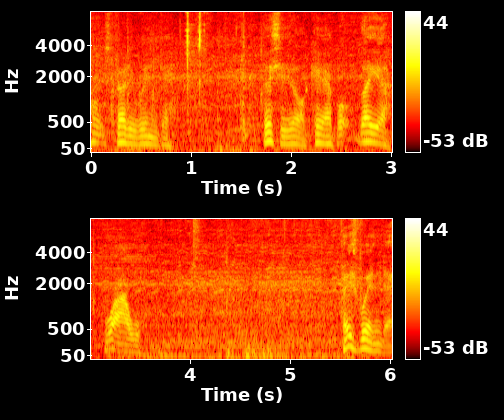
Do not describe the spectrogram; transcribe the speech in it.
Oh, it's very windy. This is okay, but there, wow. It's windy.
